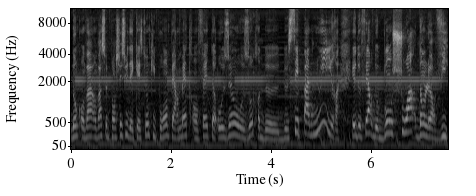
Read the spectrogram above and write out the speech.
Donc on va, on va se pencher sur des questions qui pourront permettre en fait aux uns aux autres de, de s'épanouir et de faire de bons choix dans leur vie.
